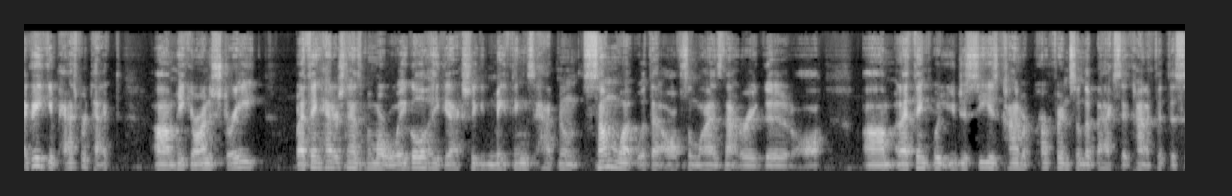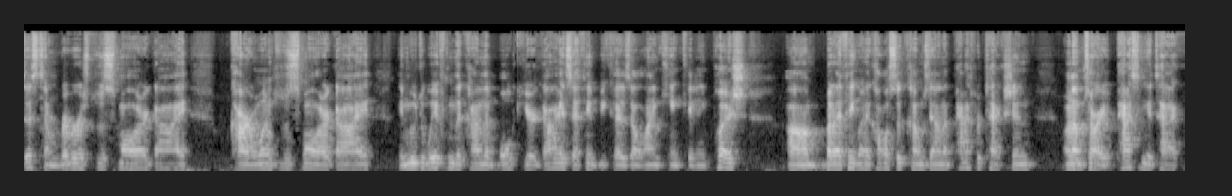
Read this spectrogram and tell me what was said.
I think he can pass protect. Um, he can run straight, but I think Henderson has a bit more wiggle. He can actually make things happen somewhat with that offensive line. Is not very good at all. Um, and I think what you just see is kind of a preference on the backs that kind of fit the system. Rivers was a smaller guy. Kyren Williams was a smaller guy. They moved away from the kind of the bulkier guys, I think, because the line can't get any push. Um, but I think when it also comes down to pass protection, or I'm sorry, passing attack,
